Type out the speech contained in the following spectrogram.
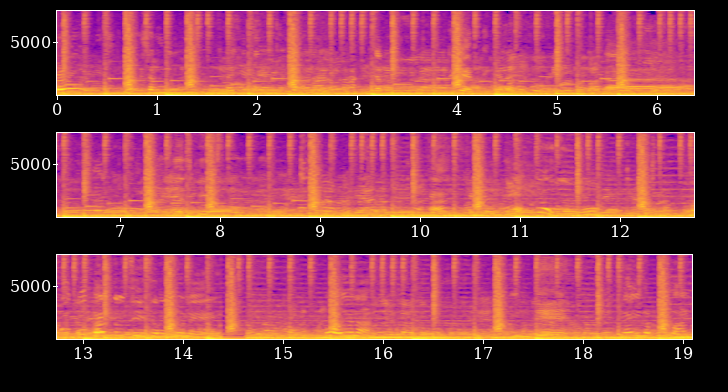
Pero isang isang dissenting ka na na HBO. Ha? Oo. Maganda 100cc rin yun eh. Oo, yun na. Hindi. Kaya inapubahan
